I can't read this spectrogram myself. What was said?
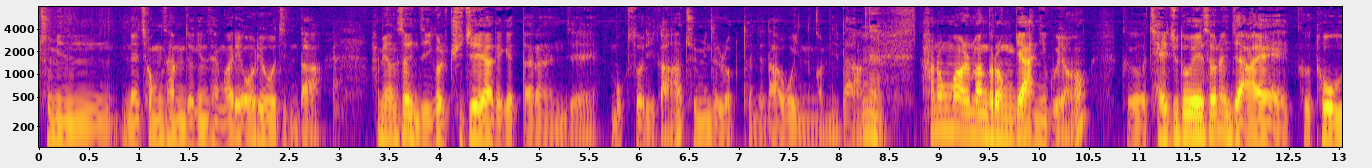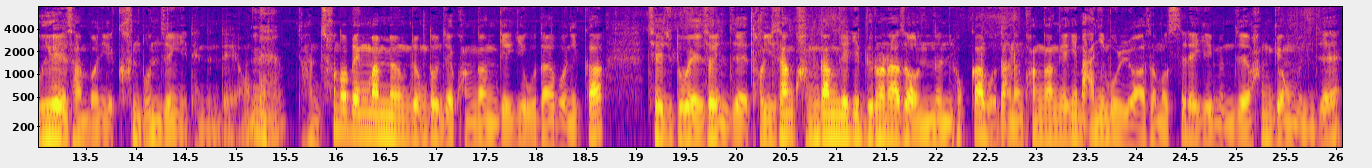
주민의 정상적인 생활이 어려워진다. 하면서 이제 이걸 규제해야 되겠다라는 이제 목소리가 주민들로부터 이제 나오고 있는 겁니다. 네. 한옥마을만 그런 게 아니고요. 그 제주도에서는 이제 아예 그 도의회에서 한번 이게 큰 논쟁이 됐는데요. 네. 한 1,500만 명 정도 이제 관광객이 오다 보니까 제주도에서 이제 더 이상 관광객이 늘어나서 얻는 효과보다는 관광객이 많이 몰려와서 뭐 쓰레기 문제, 환경 문제,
